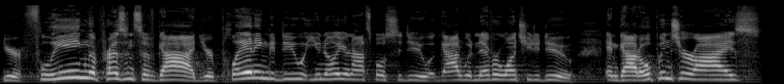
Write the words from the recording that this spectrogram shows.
You're fleeing the presence of God. You're planning to do what you know you're not supposed to do, what God would never want you to do. And God opens your eyes.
